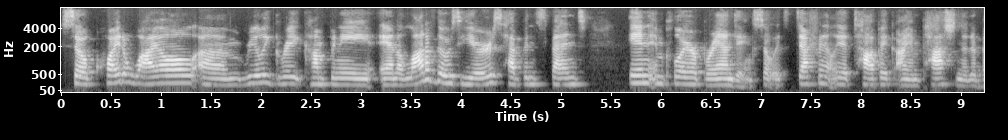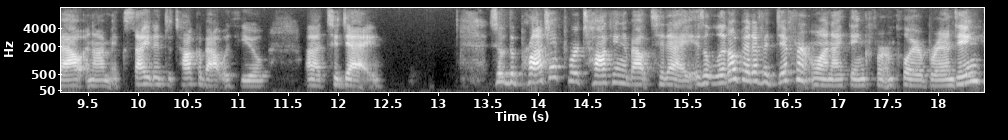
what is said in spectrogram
So quite a while, um, really great company. And a lot of those years have been spent in employer branding. So it's definitely a topic I am passionate about and I'm excited to talk about with you uh, today. So the project we're talking about today is a little bit of a different one, I think, for employer branding.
